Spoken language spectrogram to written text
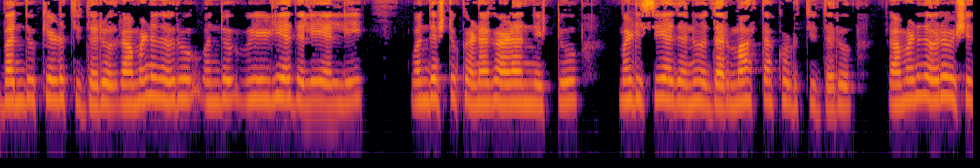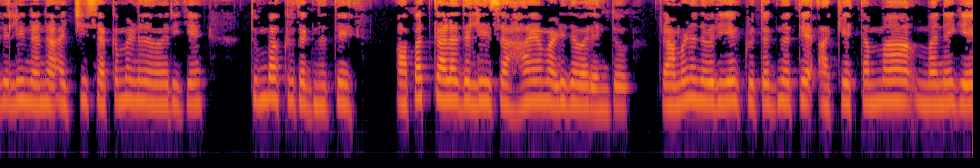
ಬಂದು ಕೇಳುತ್ತಿದ್ದರು. ರಾಮಣ್ಣನವರು ಒಂದು ವೀಳ್ಯದೆಲೆಯಲ್ಲಿ ಒಂದಷ್ಟು ಕಣಗಳನ್ನಿಟ್ಟು ಮಡಿಸಿ ಅದನ್ನು ಧರ್ಮಾರ್ಥ ಕೊಡುತ್ತಿದ್ದರು. ರಾಮಣ್ಣನವರ ವಿಷಯದಲ್ಲಿ ನನ್ನ ಅಜ್ಜಿ ಸಾಕಮ್ಮನವರಿಗೆ ತುಂಬ ಕೃತಜ್ಞತೆ. ಆಪತ್ಕಾಲದಲ್ಲಿ ಸಹಾಯ ಮಾಡಿದವರೆಂದು. ರಾಮಣ್ಣನವರಿಗೆ ಕೃತಜ್ಞತೆ ಆಕೆ ತಮ್ಮ ಮನೆಗೆ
